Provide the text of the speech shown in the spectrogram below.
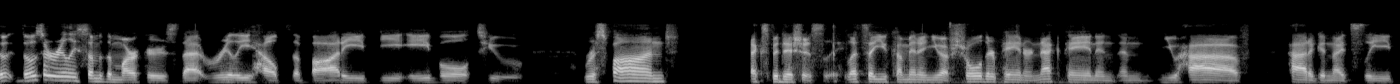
th- those are really some of the markers that really help the body be able to respond expeditiously let's say you come in and you have shoulder pain or neck pain and, and you have had a good night's sleep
